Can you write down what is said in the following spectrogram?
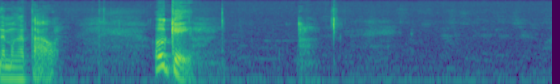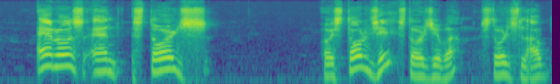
ng mga tao. Okay. Eros and storge, o storge, storge ba? Storge love,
